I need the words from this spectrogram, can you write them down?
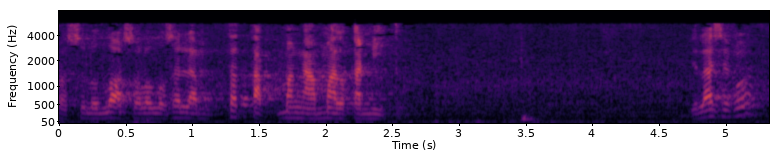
Rasulullah SAW tetap mengamalkan itu. Jelas ya kok?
